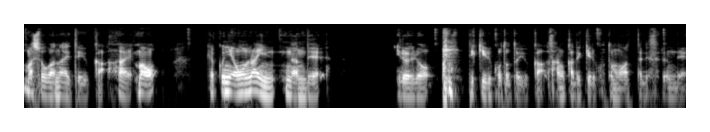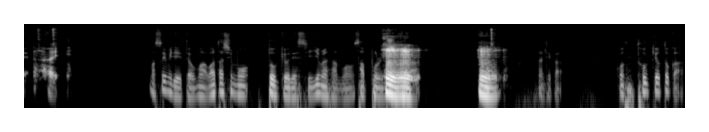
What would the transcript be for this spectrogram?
まあしょうがないというか、はい。まあお逆にオンラインなんで、いろいろ できることというか、参加できることもあったりするんで、はい。まあ、そういう意味で言うと、まあ、私も東京ですし、湯村さんも札幌に、うんうん。うん。なんていうか、この東京とか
